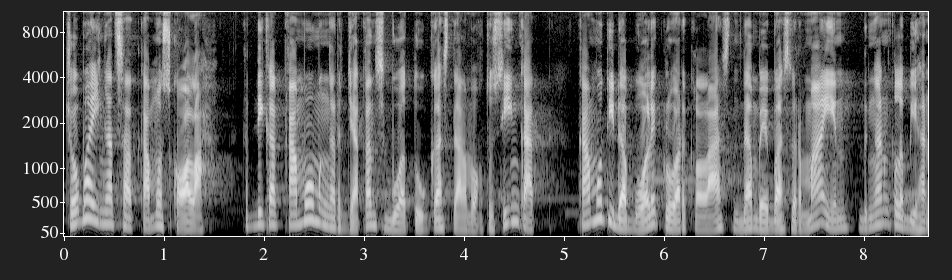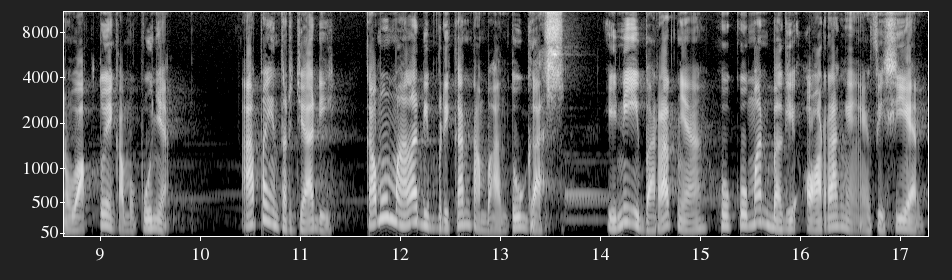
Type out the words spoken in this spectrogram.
Coba ingat saat kamu sekolah, ketika kamu mengerjakan sebuah tugas dalam waktu singkat, kamu tidak boleh keluar kelas dan bebas bermain dengan kelebihan waktu yang kamu punya. Apa yang terjadi? Kamu malah diberikan tambahan tugas ini ibaratnya hukuman bagi orang yang efisien.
